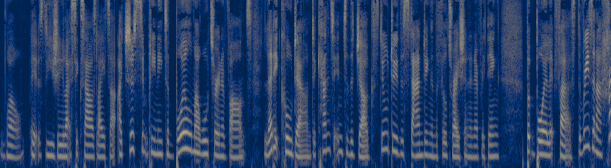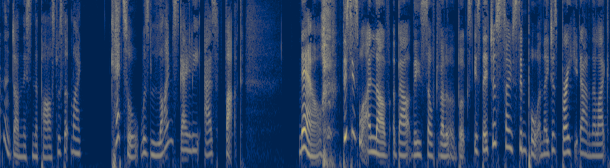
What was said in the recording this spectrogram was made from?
well, it was usually like six hours later, I just simply need to boil my water in advance, let it cool down, decant it into the jug, still do the standing and the filtration and everything, but boil it first. The reason I hadn't done this in the past was that my kettle was lime scaly as fuck. Now, this is what I love about these self-development books is they're just so simple and they just break it down and they're like,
